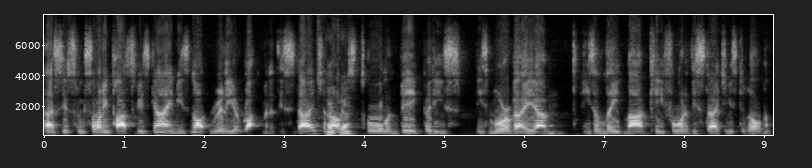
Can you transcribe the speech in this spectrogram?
uh, so some exciting parts of his game. He's not really a ruckman at this stage. I know okay. he's tall and big, but he's he's more of a um, he's a lead mark key forward at this stage of his development.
